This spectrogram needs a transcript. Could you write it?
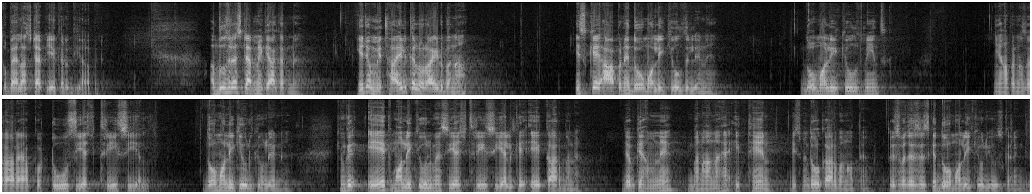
तो पहला स्टेप ये कर दिया आपने। अब दूसरे स्टेप में क्या करना है? ये जो मिथाइल क्लोराइड बना, इसके आपने दो मॉलिक्यूल्स लेने हैं। दो मॉलिक्यूल्स मीन्स यहाँ पर नज़र आ रहा है आपको two C H three C L दो मॉलिक्यूल क्यों लेने हैं? क्योंकि एक मॉलिक्यूल में C H three C L के एक कार्बन है, जबकि हमने बनाना है इथेन इसमें दो कार्बन होते हैं। तो इस वजह से इसके दो मॉलिक्यूल यूज़ करेंगे।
